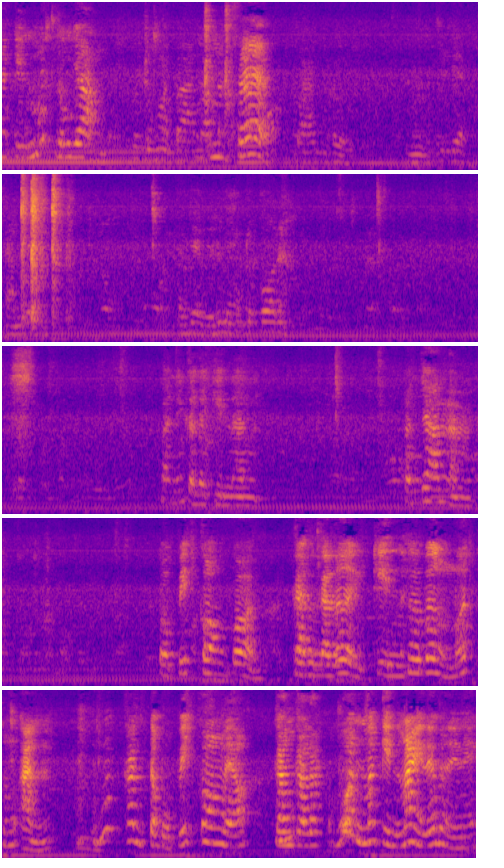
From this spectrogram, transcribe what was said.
นี้กินหมดทุกอย่างน้ำมันแซ่บวันนี้ก็ได้กินนั่นปัญญาน่ะ ตัวปิดกล้องก่อนกันก็เลยกินเพื่อเบิ้งหมดทุกอันกันตะบุปิดกล้องแล้ว กันก็เลยวนมากินไม่เลยแบบนี้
